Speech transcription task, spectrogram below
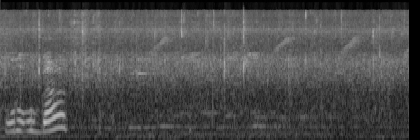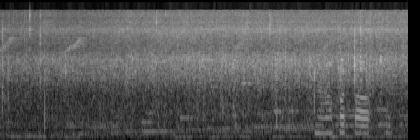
Puro ugat. Nakakatakot.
